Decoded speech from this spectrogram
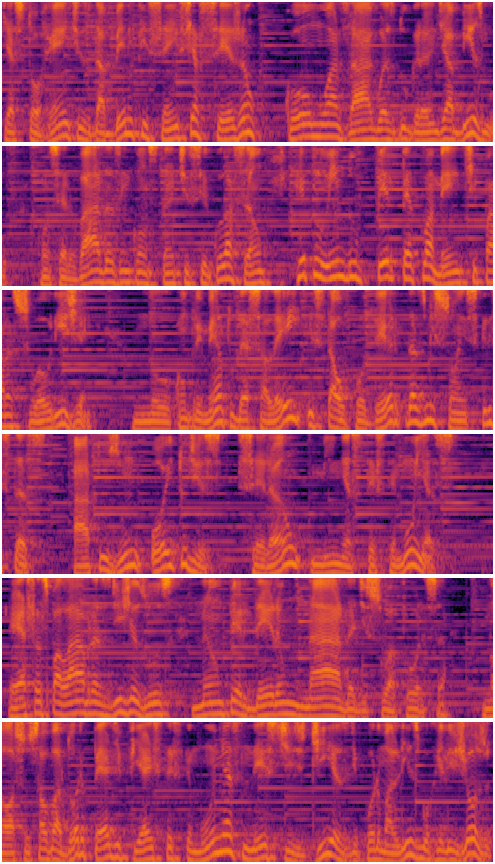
que as torrentes da beneficência sejam como as águas do grande abismo, conservadas em constante circulação, refluindo perpetuamente para sua origem. No cumprimento dessa lei está o poder das missões cristãs. Atos 1, 8 diz: Serão minhas testemunhas. Essas palavras de Jesus não perderam nada de sua força. Nosso Salvador pede fiéis testemunhas nestes dias de formalismo religioso.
